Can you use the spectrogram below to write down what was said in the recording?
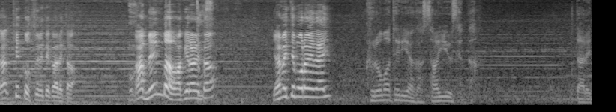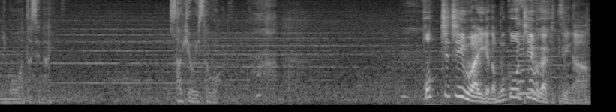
あ結構連れてかれたあメンバー分けられたやめてもらえない黒マテリアが最優先だ。誰にも渡せない。先を急ごう。こっちチームはいいけど向こうチームがきついな。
